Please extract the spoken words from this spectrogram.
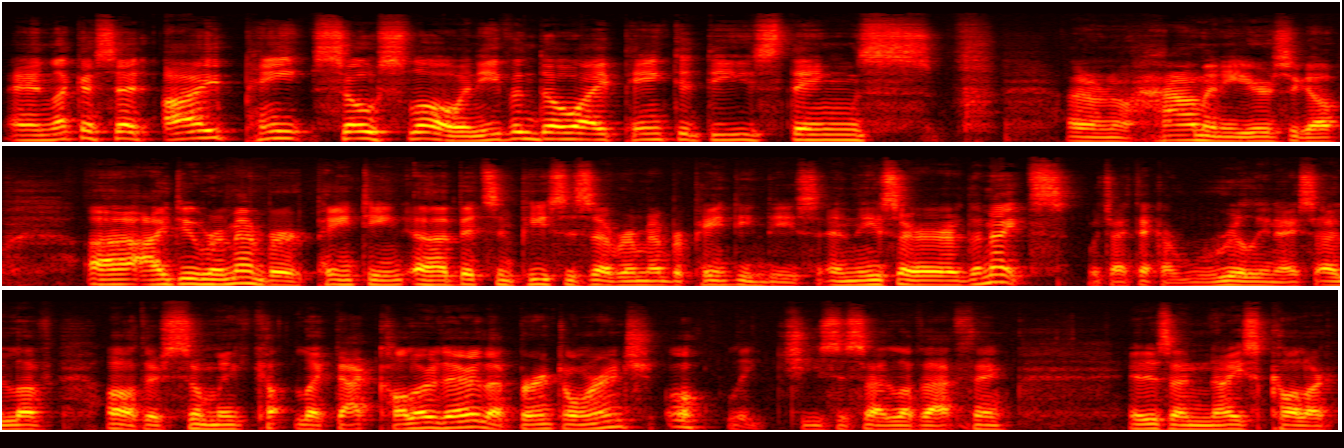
And like I said, I paint so slow. And even though I painted these things, I don't know how many years ago, uh, I do remember painting uh, bits and pieces. I remember painting these. And these are the knights, which I think are really nice. I love, oh, there's so many, like that color there, that burnt orange. Oh, like Jesus, I love that thing. It is a nice color.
